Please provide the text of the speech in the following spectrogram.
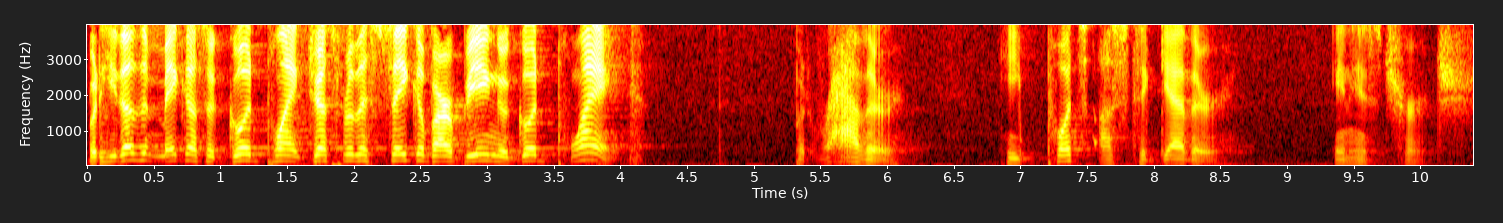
But he doesn't make us a good plank just for the sake of our being a good plank. But rather, he puts us together in his church.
